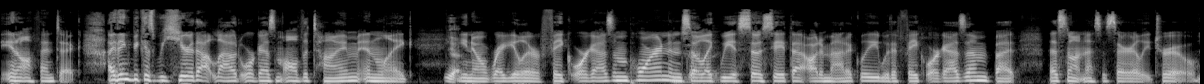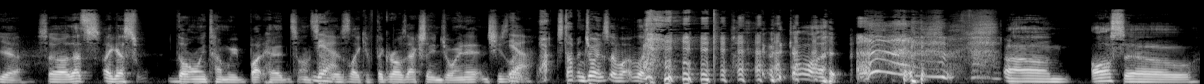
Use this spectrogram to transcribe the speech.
inauthentic. I think because we hear that loud orgasm all the time in like, Yeah. you know, regular fake orgasm porn. And so like we associate that automatically with a fake orgasm, but that's not necessarily true. Yeah. So that's, I guess, the only time we butt heads on set Yeah. is like if the girl's actually enjoying it and she's Yeah. like, what? Stop enjoying it so much. I'm like, come on. um, also,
